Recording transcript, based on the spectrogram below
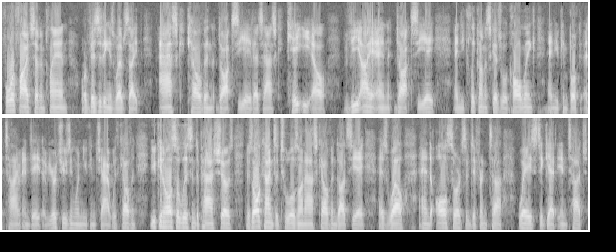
457 plan or visiting his website askkelvin.ca. That's ask K E L V I N.ca and you click on the schedule a call link and you can book a time and date of your choosing when you can chat with Kelvin. You can also listen to past shows. There's all kinds of tools on askkelvin.ca as well and all sorts of different uh, ways to get in touch,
